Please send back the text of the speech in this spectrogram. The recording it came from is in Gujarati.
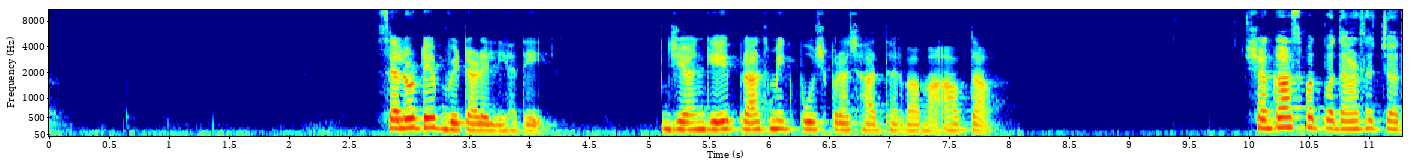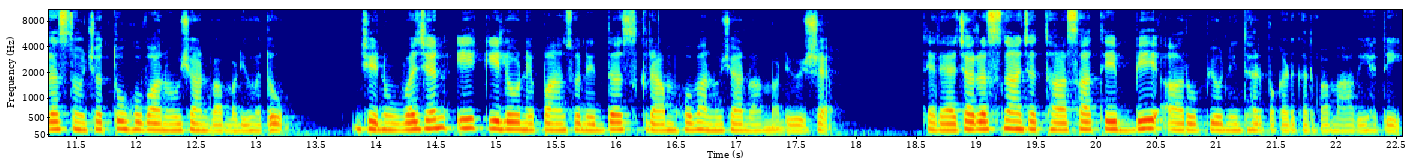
સેલોટેપ વીંટાળેલી હતી, જે અંગે પ્રાથમિક પૂછપરછ હાથ ધરવામાં આવતા. શંકાસ્પદ પદાર્થ ચરસનો જથ્થો હોવાનું જાણવા મળ્યું હતું, જેનું વજન એક કિલો ને પાંચસો દસ ગ્રામ હોવાનું જાણવા મળ્યું છે. ત્યારે આ ચરસના જથ્થા સાથે બે આરોપીઓની ધરપકડ કરવામાં આવી હતી.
